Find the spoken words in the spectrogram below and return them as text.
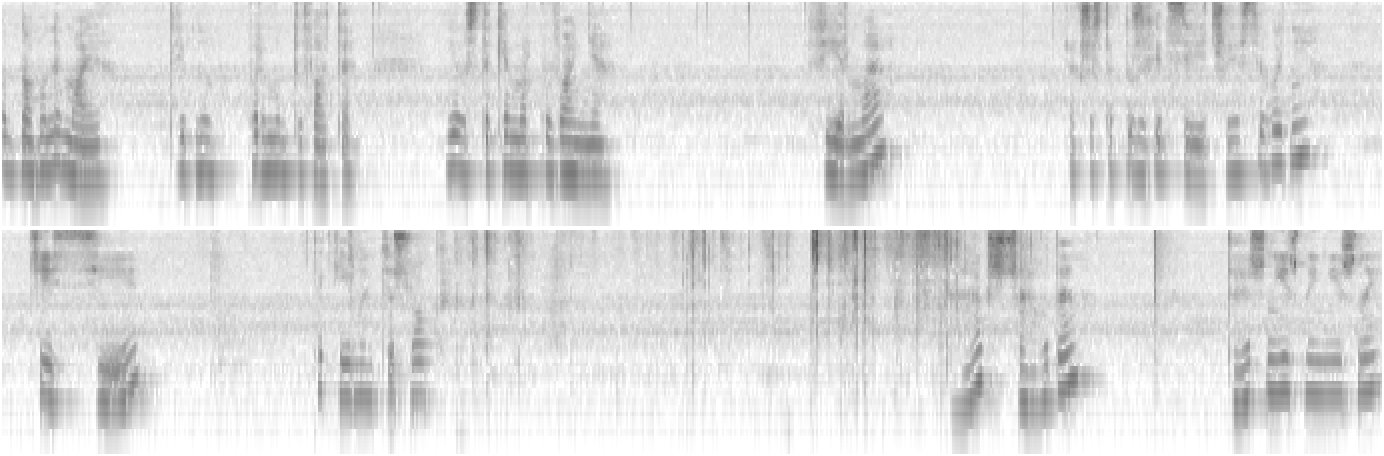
одного немає. Потрібно поремонтувати. Є ось таке маркування фірми. Так, щось так дуже відсвічує сьогодні. TC. Такий ланцюжок. Так, ще один. Теж ніжний, ніжний.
